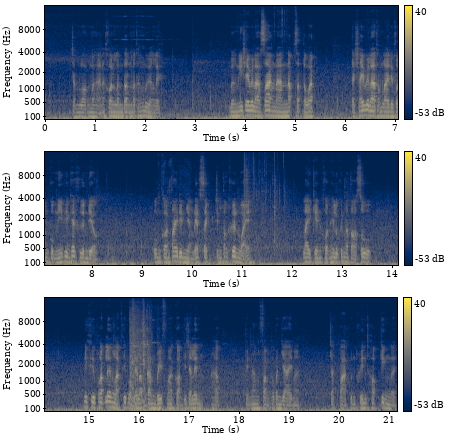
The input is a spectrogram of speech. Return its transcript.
ๆ จำลองมหานครลอนดอนมาทั้งเมืองเลย เมืองนี้ใช้เวลาสร้างนานนับศตวรรษ แต่ใช้เวลาทำลายโดยคนกลุ่มนี้เพียงแค่คืนเดียว องค์กรใต้ดินอย่างเดดเซกจึงต้องเคลื่อนไหว ไล่เกณฑ์คนให้ลุกขึ้นมาต่อสู้ นี่คือพล็อตเรื่องหลักที่ผมได้รับการบรีฟมาก่อนที่จะเล่นนะครับไปนั่งฟังเขาบรรยายมา จากปากคุณครินท์ฮอกกิงเลย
